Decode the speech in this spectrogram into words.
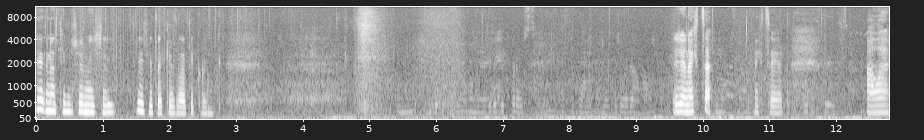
Jak nad tím přemýšlí? Ty jsi taky zlatý koník. Že nechce. Nechce jet. Ale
